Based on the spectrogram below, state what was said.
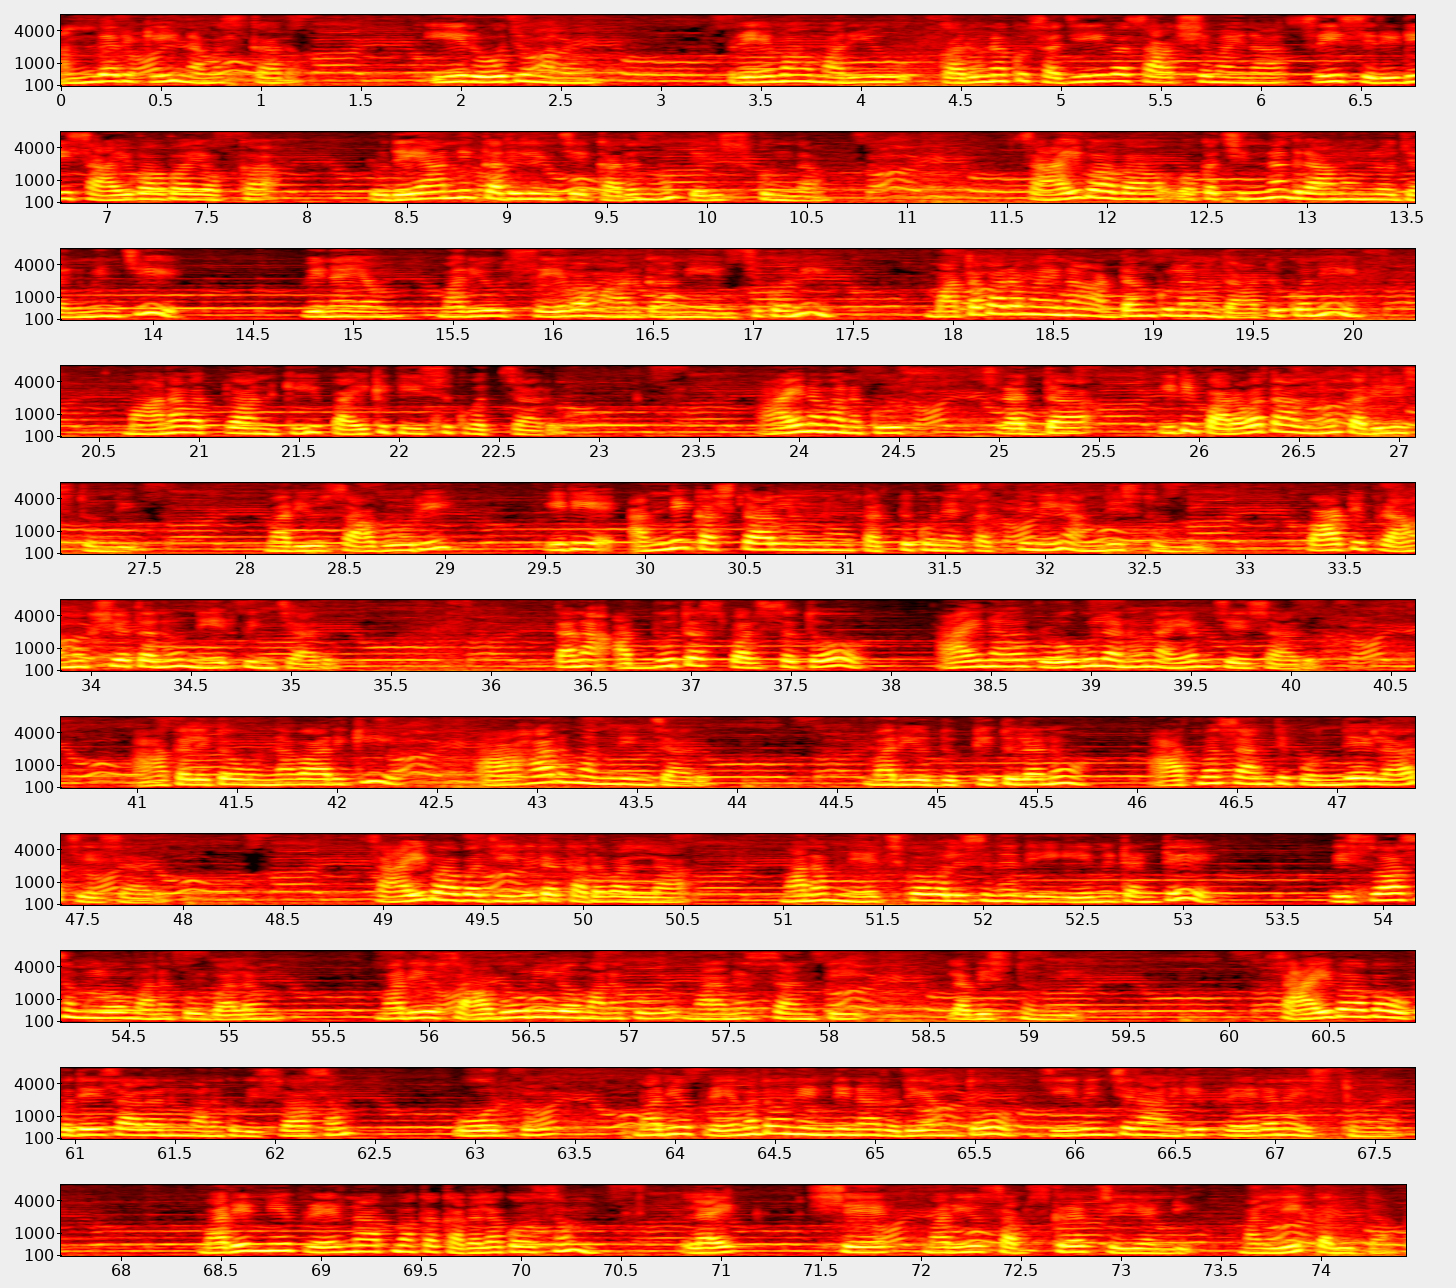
అందరికీ నమస్కారం. ఈరోజు మనం ప్రేమ మరియు కరుణకు సజీవ సాక్ష్యమైన శ్రీ సిరిడి సాయిబాబా యొక్క హృదయాన్ని కదిలించే కథను తెలుసుకుందాం. సాయిబాబా ఒక చిన్న గ్రామంలో జన్మించి వినయం మరియు సేవ మార్గాన్ని ఎంచుకొని మతపరమైన అడ్డంకులను దాటుకొని మానవత్వానికి పైకి తీసుకువచ్చారు. ఆయన మనకు శ్రద్ధ ఇది పర్వతాలను కదిలిస్తుంది. మరియు సాబూరి ఇది అన్ని కష్టాలను తట్టుకునే శక్తిని అందిస్తుంది. వాటి ప్రాముఖ్యతను నేర్పించారు. తన అద్భుత స్పర్శతో ఆయన రోగులను నయం చేశారు. ఆకలితో ఉన్నవారికి ఆహారం అందించారు మరియు దుఃఖితులను ఆత్మశాంతి పొందేలా చేశారు. సాయిబాబా జీవిత కథ వల్ల మనం నేర్చుకోవలసినది ఏమిటంటే విశ్వాసంలో మనకు బలం మరియు సాబూరిలో మనకు మనశ్శాంతి లభిస్తుంది. సాయిబాబా ఉపదేశాలను మనకు విశ్వాసం ఓర్పు మరియు ప్రేమతో నిండిన హృదయంతో జీవించడానికి ప్రేరణ ఇస్తున్నాయి మరిన్ని ప్రేరణాత్మక కథల కోసం లైక్ షేర్ మరియు సబ్స్క్రైబ్ చేయండి. మళ్ళీ కలుద్దాం.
